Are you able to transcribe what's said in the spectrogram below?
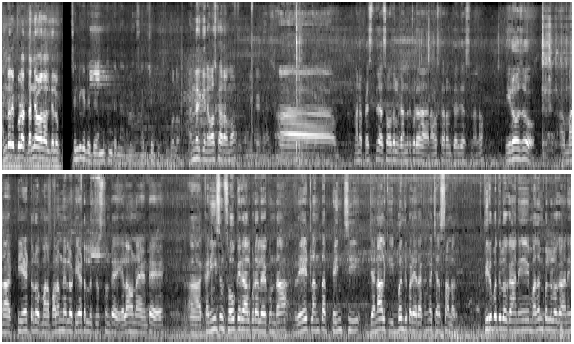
అందరికి కూడా ధన్యవాదాలు తెలుపు. సిండికేట్ అయితే అమ్ముకుంటున్నారు సార్ చెప్పు. అందరికీ నమస్కారము. ఆ, మన ప్రస్తుత సోదరులకు అందరు కూడా నమస్కారం తెలియజేస్తున్నాను. ఈరోజు మన థియేటర్ మన పొలంనేరులో థియేటర్లు చూస్తుంటే ఎలా ఉన్నాయంటే కనీసం సౌకర్యాలు కూడా లేకుండా రేట్లంతా పెంచి జనాలకి ఇబ్బంది పడే రకంగా చేస్తున్నారు తిరుపతిలో కానీ మదనపల్లిలో కానీ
